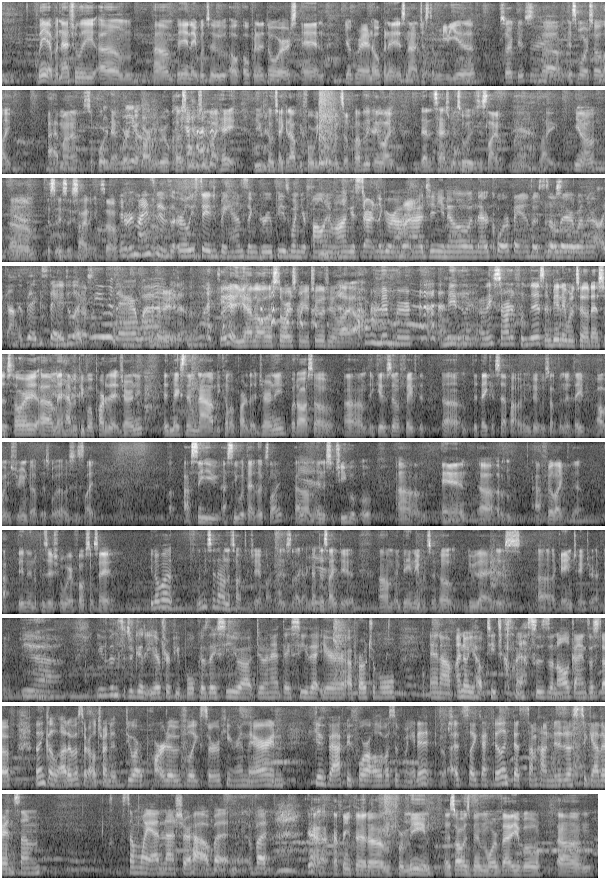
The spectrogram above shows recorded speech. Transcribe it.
but yeah, but naturally, um, um, being able to o- open the doors and your grand opening is not just a media circus. Uh, it's more so like I have my support network of our real customers, and like, hey, you can come check it out before we open to public, and like that attachment to it is just like, man, like you know, um, it's, it's exciting. So it reminds me of the early stage bands and groupies when you're following along, you start in the garage, right. and you know, and their core fans are still Absolutely. there when they're like on the big stage, like Absolutely. we were there when, right. you know. so yeah, you have all those stories for your children, like I remember me, they started from this, and being able to tell that story um, and having people a part of that journey, it makes them now become a part of that journey, but also um, it gives them faith that um, that they can step out and do something that they always dreamed of as well. It's just like I see I see what that looks like, um, yeah. and it's achievable, um, and um, I feel like that I've been in a position where folks can say, you know what, let me sit down and talk to Jay about this. Like I got yeah. this idea, um, and being able to help do that is a game changer. I think. Yeah. You've been such a good ear for people because they see you out doing it. They see that you're approachable and um, I know you help teach classes and all kinds of stuff. I think a lot of us are all trying to do our part of like serve here and there and give back before all of us have made it. It's like I feel like that's somehow knitted us together in some some way. I'm not sure how, but but yeah, I think that um, for me, it's always been more valuable um,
